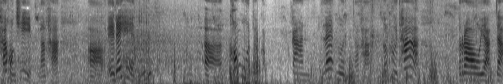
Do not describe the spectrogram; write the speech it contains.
ค่าของชีพนะคะ เอได้เห็นข้อมูลเกี่ยวกับการแลกเงินนะคะ ก็คือถ้าเราอยากจะ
